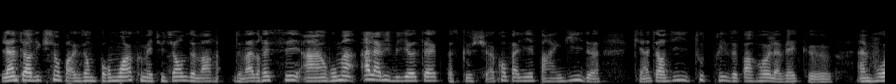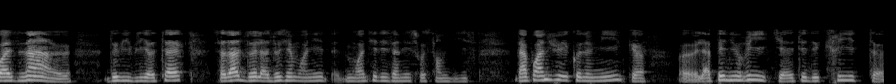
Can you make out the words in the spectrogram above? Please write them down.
l'interdiction, par exemple, pour moi, comme étudiante, de m'adresser à un Roumain à la bibliothèque parce que je suis accompagnée par un guide qui interdit toute prise de parole avec euh, un voisin euh, de bibliothèque, ça date de la deuxième moitié, des années 70. D'un point de vue économique, la pénurie qui a été décrite euh,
